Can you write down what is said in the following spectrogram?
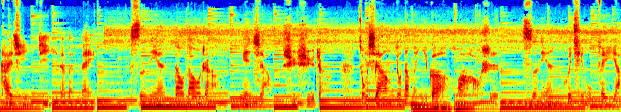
开启记忆的门楣。思念叨叨着，念想絮絮着，总想有那么一个花好时，思念会轻舞飞扬，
